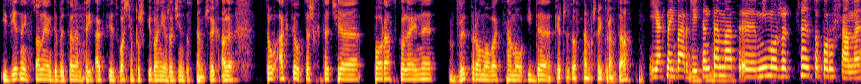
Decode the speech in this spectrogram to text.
I z jednej strony, jak gdyby celem tej akcji jest właśnie poszukiwanie rodzin zastępczych, ale tą akcją też chcecie po raz kolejny wypromować samą ideę pieczy zastępczej, prawda? Jak najbardziej. Ten temat, y, mimo że często poruszamy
